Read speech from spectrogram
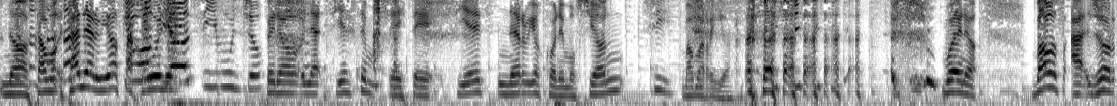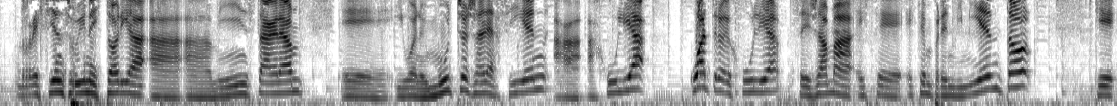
No, estamos, está nerviosa. Julia. Sí, mucho. Pero la- si es em- este, si es nervios con emoción, Sí. vamos arriba. Sí, sí, sí, sí. bueno, vamos a. Yo recién subí una historia a, a mi Instagram. eh, y bueno, y muchos ya la siguen a, a Julia. 4 de Julia se llama este, este emprendimiento. Que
